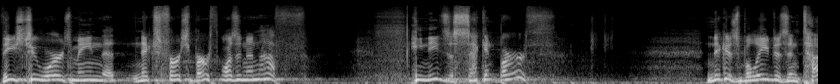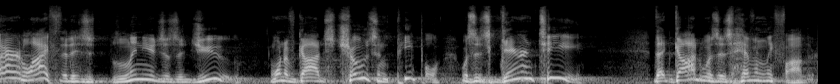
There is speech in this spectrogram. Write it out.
These two words mean that Nick's first birth wasn't enough. He needs a second birth. Nick has believed his entire life that his lineage as a Jew, one of God's chosen people, was his guarantee that God was his heavenly father.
